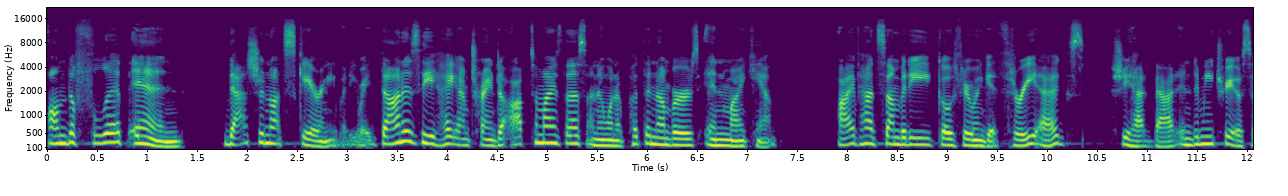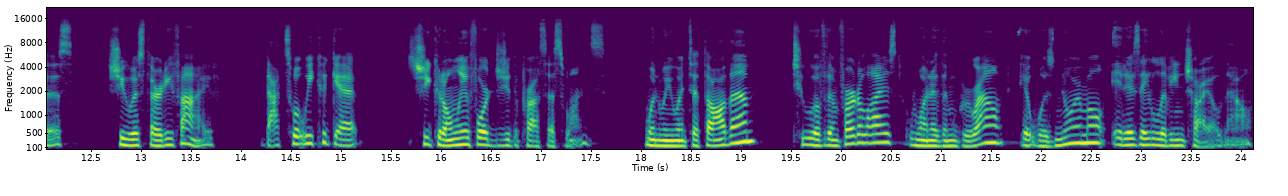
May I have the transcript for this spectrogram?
On the flip end, that should not scare anybody, right? That is the, hey, I'm trying to optimize this and I want to put the numbers in my camp. I've had somebody go through and get three eggs. She had bad endometriosis. She was 35. That's what we could get. She could only afford to do the process once. When we went to thaw them, two of them fertilized, one of them grew out. It was normal. It is a living child now.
